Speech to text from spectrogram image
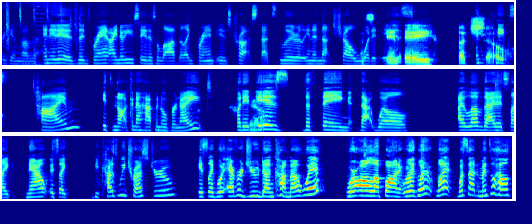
freaking love that. And it is the brand. I know you say this a lot, but like brand is trust. That's literally in a nutshell what That's it is. In a and it nutshell. takes time. It's not going to happen overnight, but it is Yeah. the thing that will. I love that. It's like now it's like because we trust Drew, it's like whatever Drew done come out with, we're all up on it. We're like, what, what, what's that mental health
